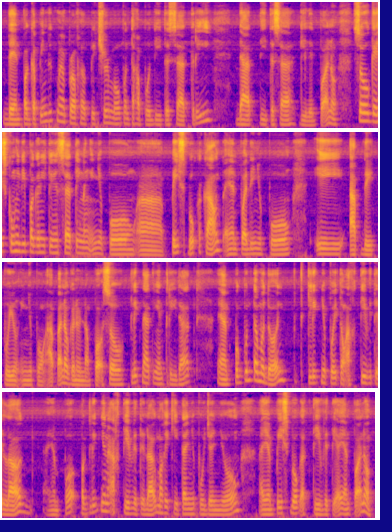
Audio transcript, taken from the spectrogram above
Then, pagka-pindot mo yung profile picture mo, punta ka po dito sa 3 dot dito sa gilid po. Ano? So guys, kung hindi pa ganito yung setting ng inyo pong uh, Facebook account, ayan, pwede nyo pong i-update po yung inyo pong app. Ano, ganun lang po. So, click natin yung 3 dot. Ayan, pagpunta mo doon, click nyo po itong activity log. Ayan po. Pag click nyo ng activity log, makikita nyo po dyan yung ayan, Facebook activity. Ayan po, ano?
